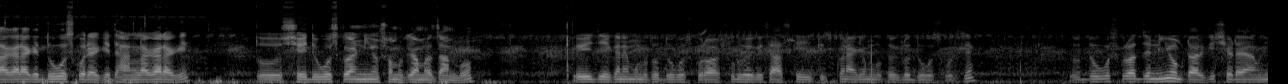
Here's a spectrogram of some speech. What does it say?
লাগার আগে দোবস করে আর কি ধান লাগার আগে। তো সেই দোবস করার নিয়ম সম্পর্কে আমরা জানব। তো এই যে এখানে মূলত দোবস করা শুরু হয়ে গেছে, আজকে কিছুক্ষণ আগে মূলত এগুলো দোবস করছে। তো দোবস করার যে নিয়মটা আর কি সেটা আমি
